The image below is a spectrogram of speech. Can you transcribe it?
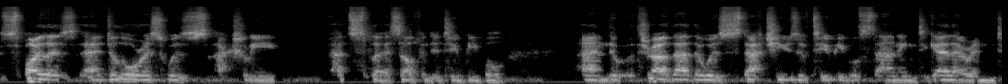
spoilers. Uh, Dolores was actually had split herself into two people, and throughout that there was statues of two people standing together and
